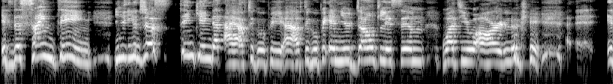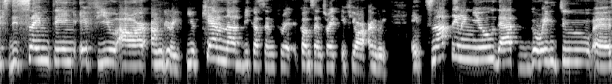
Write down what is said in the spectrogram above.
It's the same thing. You, you just thinking that I have to go pee, I have to go pee, and you don't listen what you are looking it's the same thing if you are hungry. You cannot be concentrate, concentrate if you are hungry. It's not telling you that going to uh,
